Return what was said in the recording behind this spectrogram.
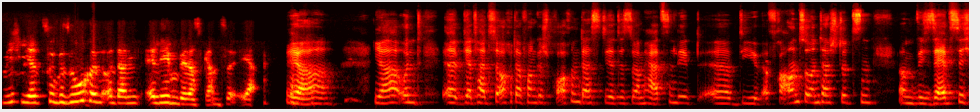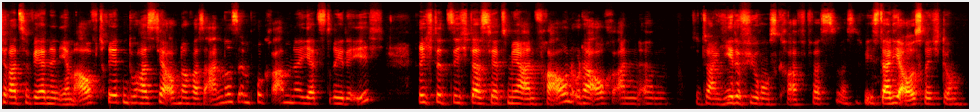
mich hier zu besuchen und dann erleben wir das Ganze. Ja. Ja, ja, und äh, jetzt hast du auch davon gesprochen, dass dir das so am Herzen liegt, äh, die Frauen zu unterstützen, um wie selbstsicherer zu werden in ihrem Auftreten. Du hast ja auch noch was anderes im Programm, ne? Jetzt rede ich. Richtet sich das jetzt mehr an Frauen oder auch an ähm, sozusagen jede Führungskraft? Was, was, wie ist da die Ausrichtung?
